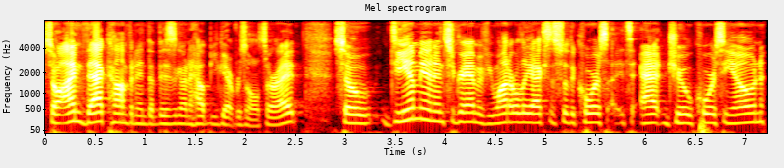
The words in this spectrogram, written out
So I'm that confident that this is going to help you get results. All right. So DM me on Instagram if you want early access to the course. It's at Joe Corcione.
